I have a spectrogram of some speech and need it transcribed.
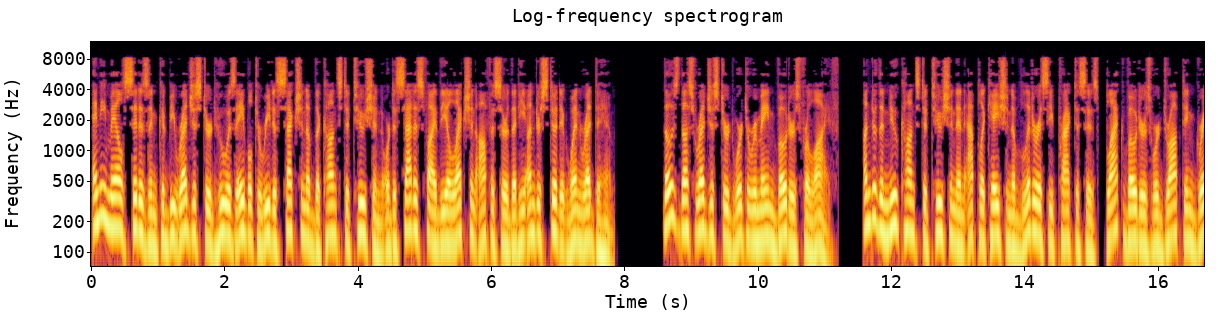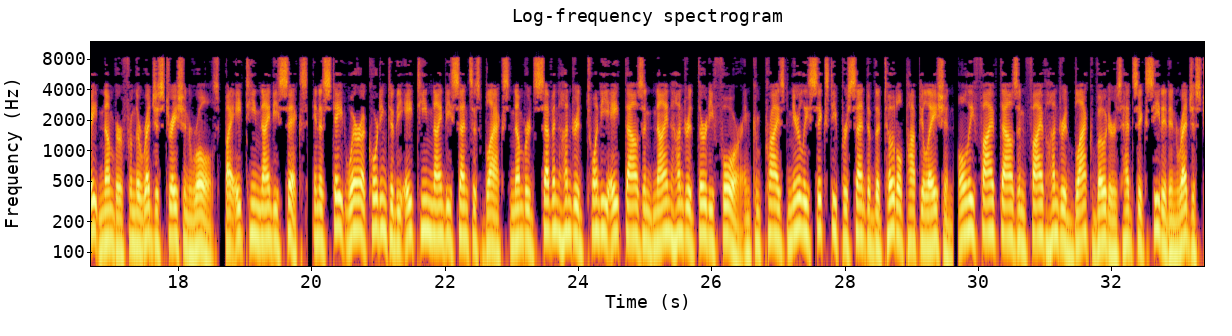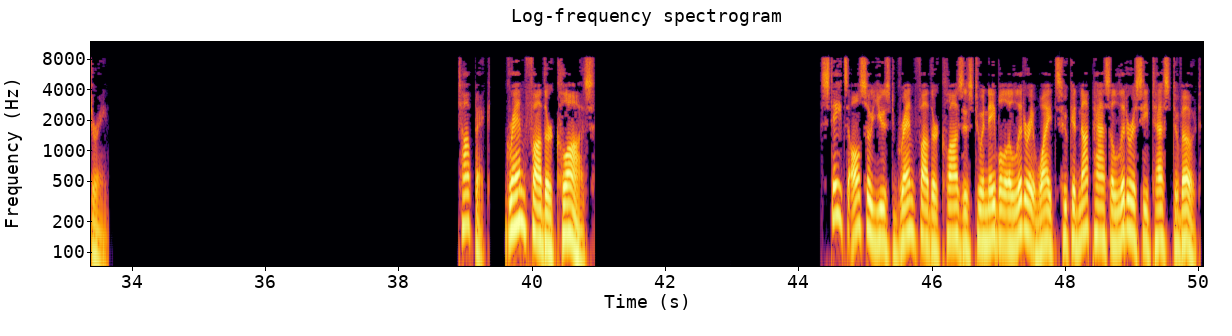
Any male citizen could be registered who was able to read a section of the Constitution or to satisfy the election officer that he understood it when read to him. Those thus registered were to remain voters for life. Under the new constitution and application of literacy practices, black voters were dropped in great number from the registration rolls. By 1896, in a state where according to the 1890 census blacks numbered 728,934 and comprised nearly 60% of the total population, only 5,500 black voters had succeeded in registering. Grandfather clause States also used grandfather clauses to enable illiterate whites who could not pass a literacy test to vote.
